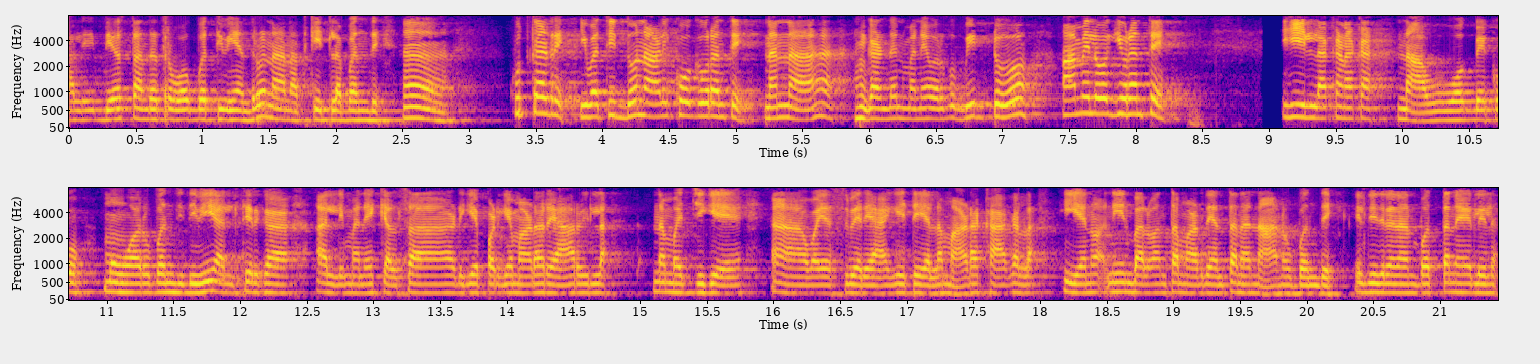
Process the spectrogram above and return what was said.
ಅಲ್ಲಿ ದೇವಸ್ಥಾನದ ಹತ್ರ ಹೋಗಿ ಬರ್ತೀವಿ ಅಂದ್ರು ನಾನು ಅದಕ್ಕೆ ಇಟ್ಲ ಬಂದೆ. ಹಾ. ಕುತ್ಕೊಳ್ರಿ, ಇವತ್ತಿದ್ದು ನಾಳೆ ಹೋಗೋರಂತೆ ನನ್ನ ಗಂಡನ ಮನೆವರೆಗೂ ಬಿಟ್ಟು ಆಮೇಲೆ ಹೋಗಿವ್ರಂತೆ ಇಲ್ಲ ಕಣಕ ನಾವು ಹೋಗ್ಬೇಕು. ಮೂವರು ಬಂದಿದೀವಿ, ಅಲ್ಲಿ ತಿರ್ಗ, ಅಲ್ಲಿ ಮನೆ ಕೆಲಸ, ಅಡಿಗೆ ಪಡಿಗೆ ಮಾಡೋರು ಯಾರು ಇಲ್ಲ. ನಮ್ಮ ಅಜ್ಜಿಗೆ ವಯಸ್ಸು ಬೇರೆ ಆಗೈತೆ, ಎಲ್ಲ ಮಾಡೋಕ್ಕಾಗಲ್ಲ. ಏನೋ ನೀನ್ ಬಲವಂತ ಮಾಡಿದೆ ಅಂತ ನಾನು ನಾನು ಬಂದೆ. ಇದ್ದಿದ್ರೆ ನಾನು ಬರ್ತಾನೆ ಇರಲಿಲ್ಲ.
